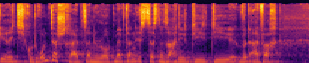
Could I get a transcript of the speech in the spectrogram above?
richtig gut runterschreibt, seine Roadmap, dann ist das eine Sache, die, die, die wird einfach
